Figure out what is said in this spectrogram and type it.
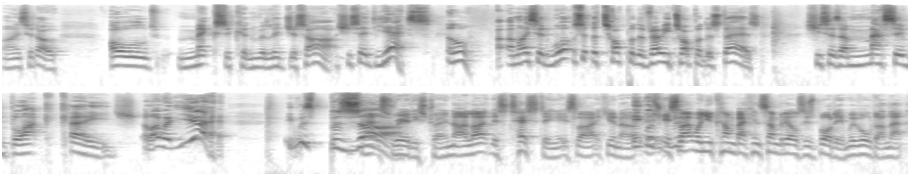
I said, "Oh." Old Mexican religious art. She said, Yes. Oh, And I said, What's at the top of the very top of the stairs? She says, A massive black cage. And I went, Yeah. It was bizarre. That's really strange. I like this testing. It's like you know, It was it's like when you come back in somebody else's body, and we've all done that,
